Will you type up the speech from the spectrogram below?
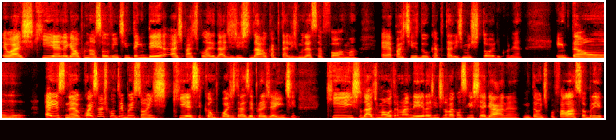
eu acho que é legal para o nosso ouvinte entender as particularidades de estudar o capitalismo dessa forma, é, a partir do capitalismo histórico, né? Então, é isso, né? Quais são as contribuições que esse campo pode trazer para a gente que estudar de uma outra maneira a gente não vai conseguir chegar, né? Então, tipo, falar sobre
